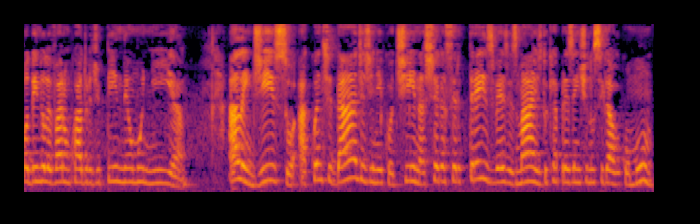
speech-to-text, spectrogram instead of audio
podendo levar a um quadro de pneumonia. Além disso, a quantidade de nicotina chega a ser três vezes mais do que a presente no cigarro comum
